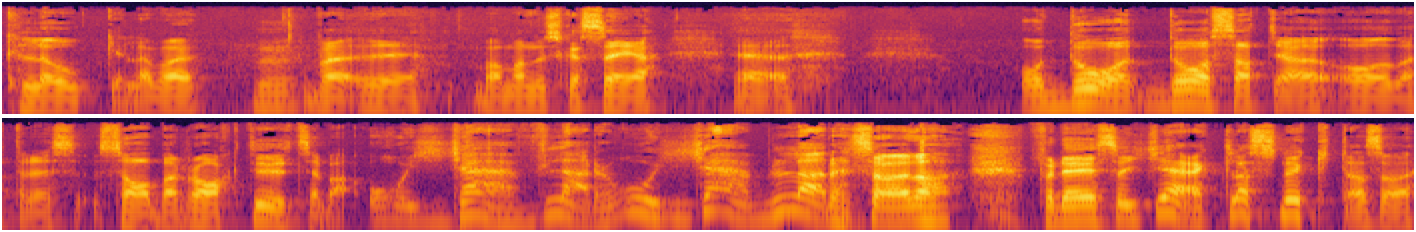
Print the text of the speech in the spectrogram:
cloak eller vad, Mm. vad, eh, vad man nu ska säga. Och då, då satt jag och vet du, sa bara rakt ut så jag bara Åh jävlar, åh jävlar sa jag då. För det är så jäkla snyggt alltså.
